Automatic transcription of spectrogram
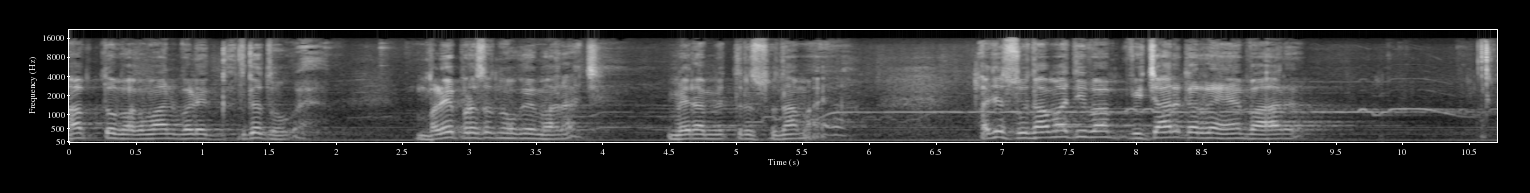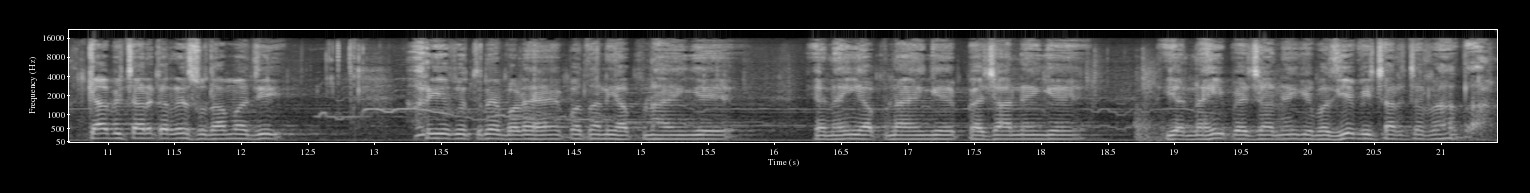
अब तो भगवान बड़े गदगद हो गए, बड़े प्रसन्न हो गए महाराज। मेरा मित्र सुदामा आया। अजय, सुदामा जी वहाँ विचार कर रहे हैं बाहर। क्या विचार कर रहे हैं सुदामा जी? अरे, ये तो इतने बड़े हैं, पता नहीं अपनाएँगे या नहीं अपनाएँगे, पहचानेंगे या नहीं पहचानेंगे, बस ये विचार चल रहा था।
